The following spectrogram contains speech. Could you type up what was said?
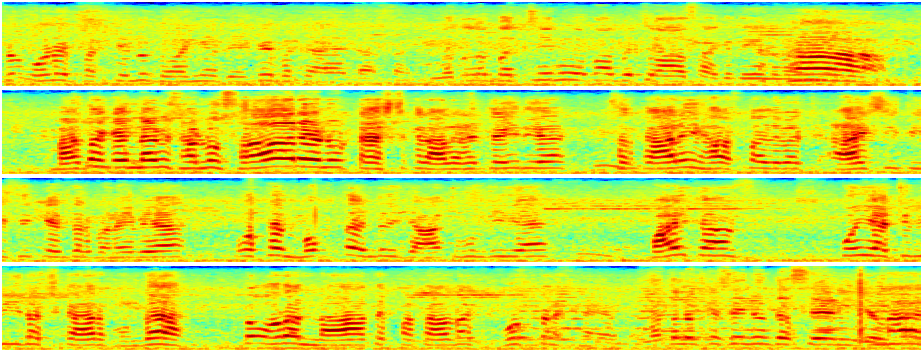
ਤਾਂ ਉਹਦੇ ਬੱਚੇ ਨੂੰ ਦਵਾਈਆਂ ਦੇ ਕੇ ਬਚਾਇਆ ਜਾ ਸਕਦਾ। ਮਤਲਬ ਬੱਚੇ ਨੂੰ ਆਪਾਂ ਬਚਾ ਸਕਦੇ ਹਾਂ ਹਾਂ ਮੈਂ ਤਾਂ ਕਹਿੰਦਾ ਵੀ ਸਾਨੂੰ ਸਾਰਿਆਂ ਨੂੰ ਟੈਸਟ ਕਰਾ ਲੈਣੇ ਚਾਹੀਦੇ ਆ। ਸਰਕਾਰੀ ਹਸਪਤਾਲ ਦੇ ਵਿੱਚ ਆਈਸੀਟੀਸੀ ਕੇਂਦਰ ਬਣੇ ਹੋਏ ਆ। ਉੱਥੇ ਮੁਫਤ ਇਹਦੀ ਜਾਂਚ ਹੁੰਦੀ ਹੈ। ਬਾਈ ਚਾਂਸ ਕੋਈ ਐਚਵੀ ਦਾ ਸ਼ਿਕਾਰ ਹੁੰਦਾ ਤਾਂ ਉਹਦਾ ਨਾਂ ਤੇ ਪਤਾ ਉਹਦਾ ਗੁਪਤ ਰੱਖਿਆ ਜਾਂਦਾ। ਮਤਲਬ ਕਿਸੇ ਨੂੰ ਦੱਸਿਆ ਨਹੀਂ ਜਾਊ ਮੈਂ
